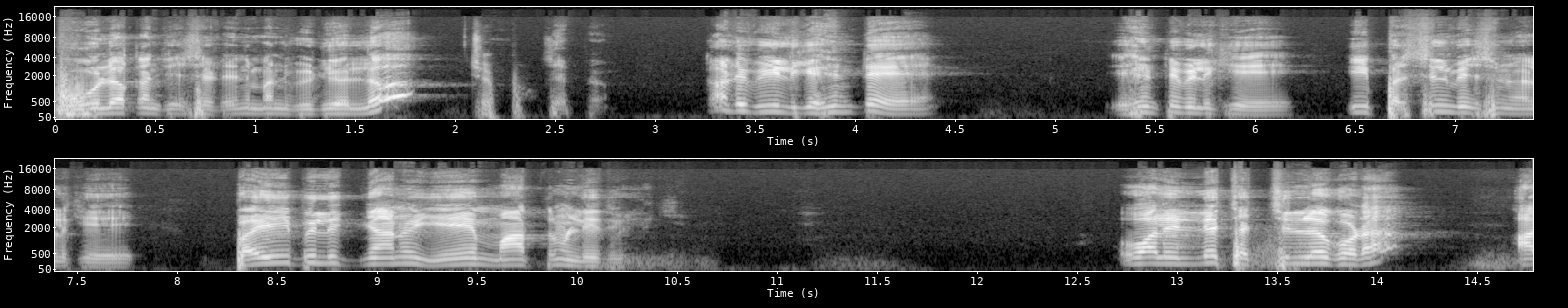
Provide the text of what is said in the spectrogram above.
భూలోకం చేశాడని మన వీడియోలో చెప్పు. చెప్పాం. కాబట్టి వీళ్ళకి ఏంటంటే ఏంటంటే వీళ్ళకి? ఈ ప్రశ్నలు వేసిన వాళ్ళకి బైబిల్ జ్ఞానం ఏ మాత్రం లేదు వీళ్ళకి. వాళ్ళు వెళ్ళే చర్చిల్లో కూడా ఆ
